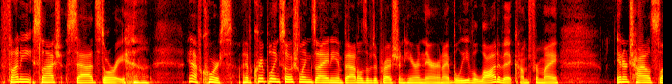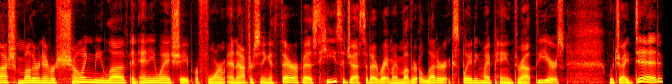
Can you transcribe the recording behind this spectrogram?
Funny slash sad story. yeah, of course. I have crippling social anxiety and battles of depression here and there, and I believe a lot of it comes from my inner child slash mother never showing me love in any way, shape, or form. And after seeing a therapist, he suggested I write my mother a letter explaining my pain throughout the years, which I did.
